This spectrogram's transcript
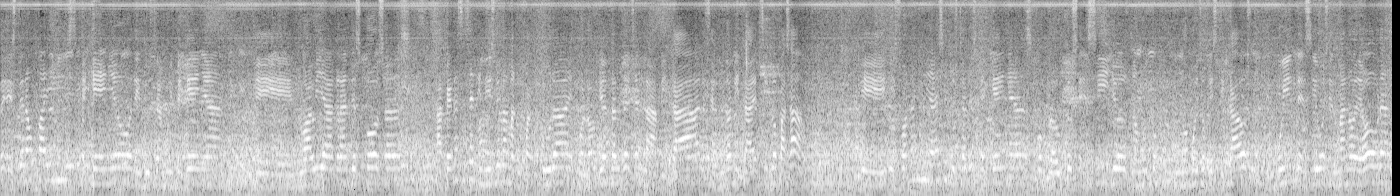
este era un país pequeño, de industria muy pequeña, eh, no había grandes cosas, apenas es el inicio de la manufactura en Colombia, tal vez en la mitad, la segunda mitad del siglo pasado. Eh, y son unidades industriales pequeñas, con productos sencillos, no muy, no muy sofisticados, muy intensivos en mano de obras,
